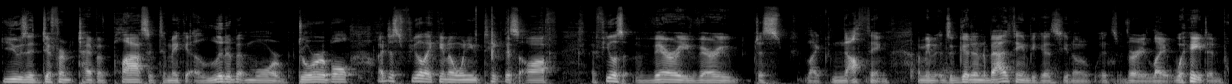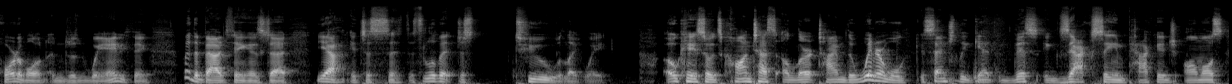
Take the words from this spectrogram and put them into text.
use a different type of plastic to make it a little bit more durable i just feel like you know when you take this off it feels very very just like nothing. I mean, it's a good and a bad thing because, you know, it's very lightweight and portable and doesn't weigh anything. But the bad thing is that, yeah, it's just, it's a little bit just too lightweight. Okay, so it's contest alert time. The winner will essentially get this exact same package almost.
